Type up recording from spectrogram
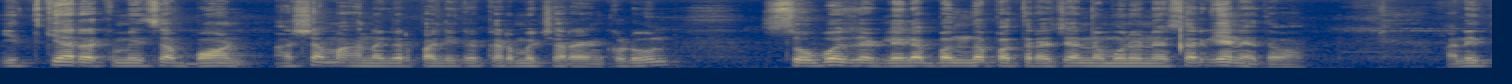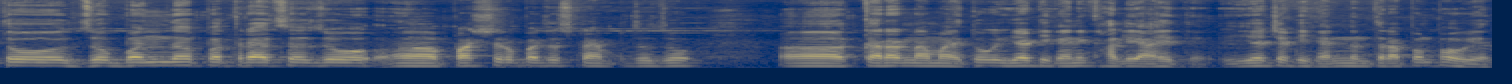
इतक्या रकमेचा बॉन्ड अशा महानगरपालिका कर्मचाऱ्यांकडून सोबत जडलेल्या बंधपत्राच्या नमुन्यानुसार घेण्यात यावा. आणि तो जो बंधपत्राचा जो पाचशे रुपयाचा स्टॅम्पचा जो करारनामा आहे. तो या ठिकाणी खाली आहे ते. याच्या ठिकाणी नंतर आपण पाहूयात.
